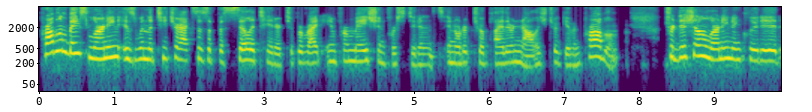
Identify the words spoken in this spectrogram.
Problem-based learning is when the teacher acts as a facilitator to provide information for students in order to apply their knowledge to a given problem. Traditional learning included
